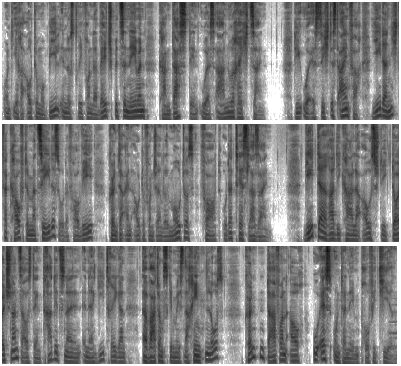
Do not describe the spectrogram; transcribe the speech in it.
und ihre Automobilindustrie von der Weltspitze nehmen, kann das den USA nur recht sein. Die US-Sicht ist einfach. Jeder nicht verkaufte Mercedes oder VW könnte ein Auto von General Motors, Ford oder Tesla sein. Geht der radikale Ausstieg Deutschlands aus den traditionellen Energieträgern erwartungsgemäß nach hinten los, könnten davon auch US-Unternehmen profitieren.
